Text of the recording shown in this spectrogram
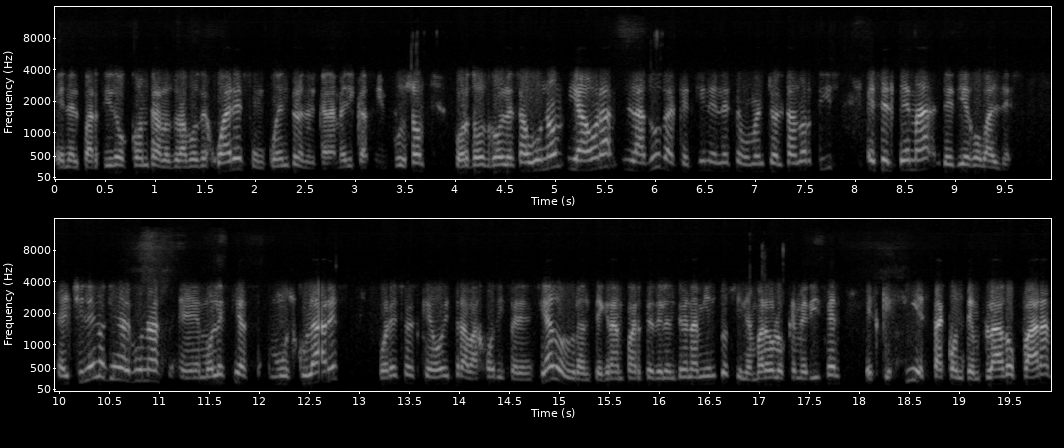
en el partido contra los Bravos de Juárez, encuentro en el que América se impuso por dos goles a uno, y ahora la duda que tiene en este momento el Tan Ortiz es el tema de Diego Valdés. El chileno tiene algunas eh, molestias musculares, por eso es que hoy trabajó diferenciado durante gran parte del entrenamiento, sin embargo lo que me dicen es que sí está contemplado para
